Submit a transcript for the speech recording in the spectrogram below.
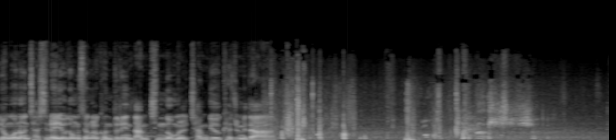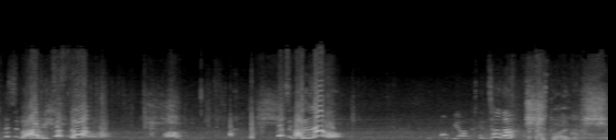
영호는 자신의 여동생을 건드린 남친 놈을 참교육해줍니다. 하지 마 미쳤어? 하지 말라고. 어 미안해 괜찮아? 너 이거 씨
